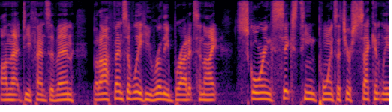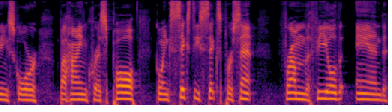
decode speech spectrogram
on that defensive end. But offensively, he really brought it tonight, scoring 16 points. That's your second leading scorer behind Chris Paul, going 66% from the field and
